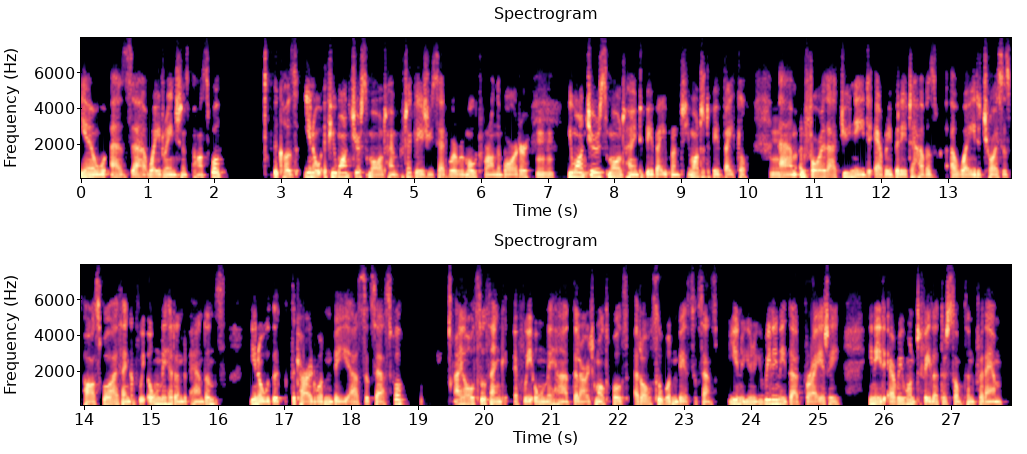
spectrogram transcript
you know, as uh, wide ranging as possible. Because, you know, if you want your small town, particularly as you said, we're remote, we're on the border, mm-hmm. you want your small town to be vibrant, you want it to be vital. Mm. Um, and for that, you need everybody to have as a wide a choice as possible. I think if we only had independents, you know, the, the card wouldn't be as successful. I also think if we only had the large multiples, it also wouldn't be a success. You know, you, you really need that variety. You need everyone to feel that there's something for them.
